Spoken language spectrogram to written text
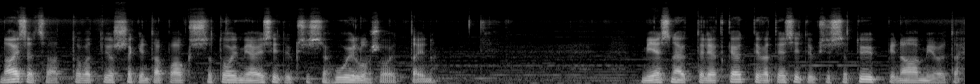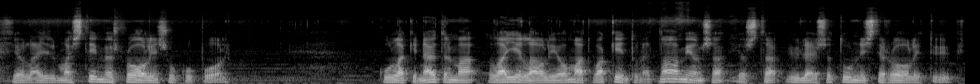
Naiset saattoivat jossakin tapauksessa toimia esityksissä huilunsoittajina. Miesnäyttelijät käyttivät esityksissä tyyppinaamioita, joilla ilmaistiin myös roolin sukupuoli. Kullakin näytelmälajilla oli omat vakiintuneet naamionsa, josta yleisö tunnisti roolityypin.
